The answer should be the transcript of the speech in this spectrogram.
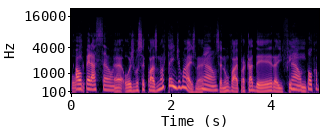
Ho- A Hoje, operação. é, hoje você quase não atende mais, né? Não. Você não vai para cadeira, enfim. Não, pouco,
